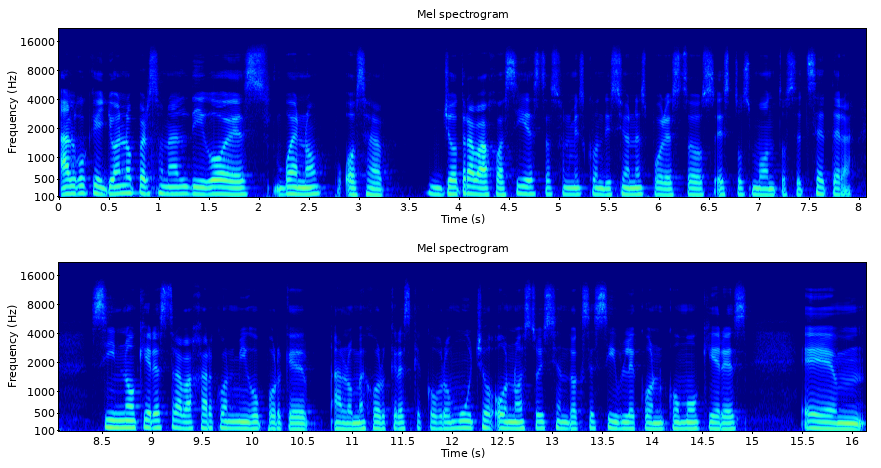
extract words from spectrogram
algo que yo en lo personal digo es, bueno, o sea, yo trabajo así, estas son mis condiciones por estos, estos montos, etcétera. Si no quieres trabajar conmigo porque a lo mejor crees que cobro mucho o no estoy siendo accesible con cómo quieres em,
